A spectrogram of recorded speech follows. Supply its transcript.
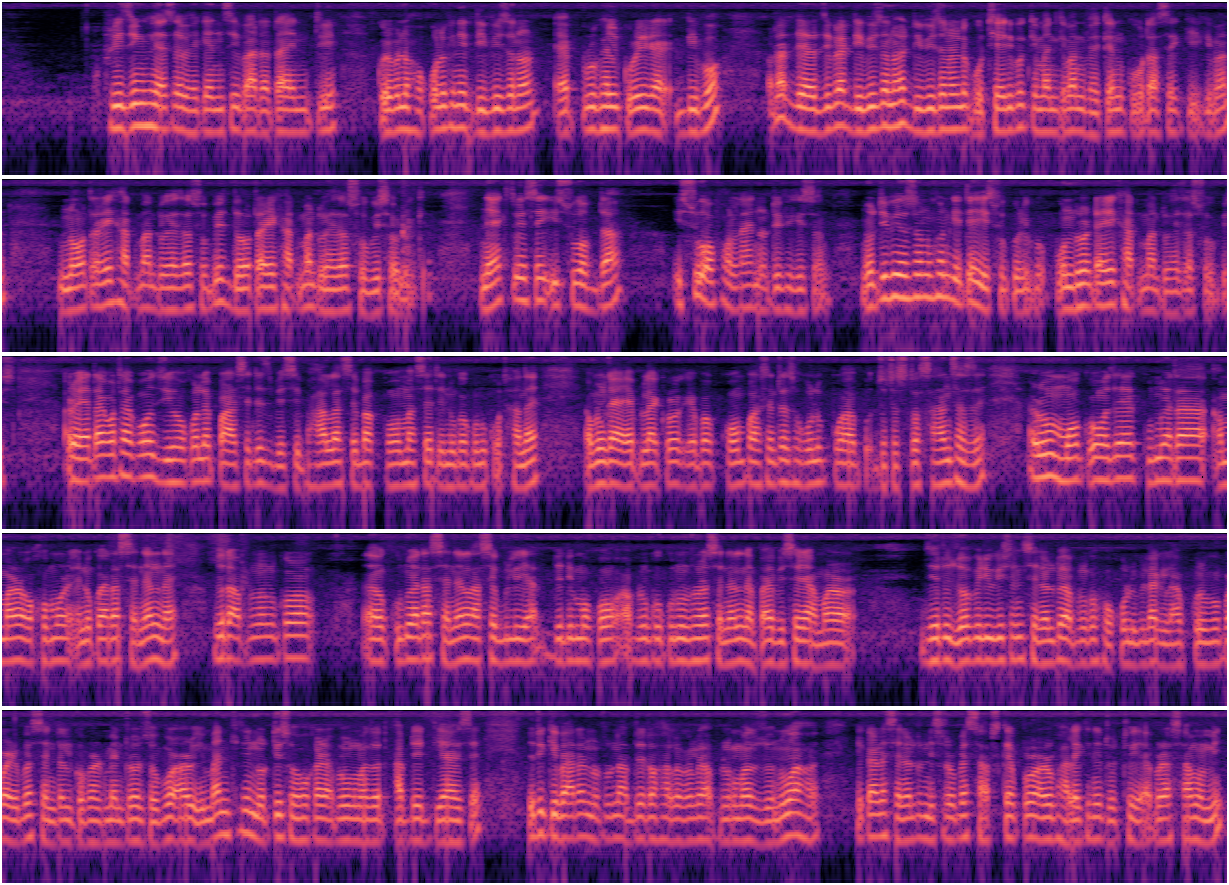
ফ্ৰিজিং হৈ আছে ভেকেঞ্চি বা ডাটা এণ্ট্ৰি কৰিবলৈ সকলোখিনি ডিভিজনত এপ্ৰুভেল কৰি দিব। অৰ্থাৎ যিবিলাক ডিভিজন হয় ডিভিজনলৈ পঠিয়াই দিব কিমান কিমান ভেকেণ্ট ক'ত আছে কি কিমান। ন তাৰিখ সাত মাহ দুহেজাৰ চৌবিছ দহ তাৰিখ সাত মাহ দুহেজাৰ চৌবিছলৈকে নেক্সট হৈছে issue of the issue of online notification নটিফিকেশ্যনখন কেতিয়া ইছ্যু কৰিব? পোন্ধৰ তাৰিখ সাত মাহ দুহেজাৰ চৌবিছ আৰু এটা কথা কওঁ যিসকলে পাৰ্চেণ্টেজ বেছি ভাল আছে বা কম আছে তেনেকুৱা কোনো কথা নাই। আপোনালোকে এপ্লাই কৰক এবাৰ কম পাৰ্চেণ্টেজ সকলো পোৱা যথেষ্ট চান্স আছে। আৰু মই কওঁ যে কোনো এটা আমাৰ অসমৰ এনেকুৱা এটা চেনেল নাই য'ত আপোনালোকৰ কোনো এটা চেনেল আছে বুলি ইয়াত যদি মই কওঁ আপোনালোকৰ কোনো ধৰণৰ চেনেল নাপায় বিচাৰি আমাৰ যিহেতু জব এডুকেশ্যন চেনেলটো আপোনালোকে সকলোবিলাক লাভ কৰিব পাৰিব চেণ্ট্ৰেল গভৰ্ণমেণ্টৰ জবৰ আৰু ইমানখিনি নটিচ সহকাৰে আপোনালোকৰ মাজত আপডেট দিয়া হৈছে। যদি কিবা এটা নতুন আপডেট অহাৰ লগে লগে আপোনালোকৰ মাজত জনোৱা হয় সেইকাৰণে চেনেলটো নিশ্চয়ৰূপে ছাবস্ক্ৰাইব কৰক আৰু ভালেখিনি তথ্য ইয়াৰ পৰা চাম আমি।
